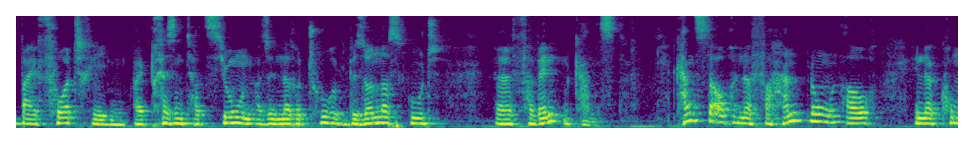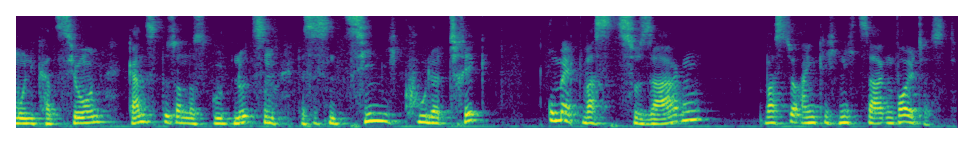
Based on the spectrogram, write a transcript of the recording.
bei Vorträgen, bei Präsentationen, also in der Rhetorik besonders gut äh, verwenden kannst kannst du auch in der Verhandlung und auch in der Kommunikation ganz besonders gut nutzen. Das ist ein ziemlich cooler Trick, um etwas zu sagen, was du eigentlich nicht sagen wolltest.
